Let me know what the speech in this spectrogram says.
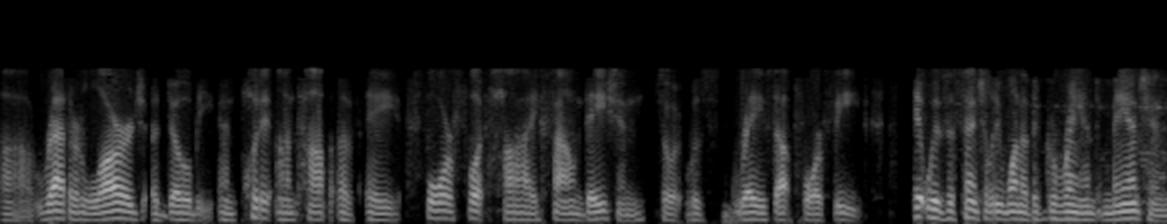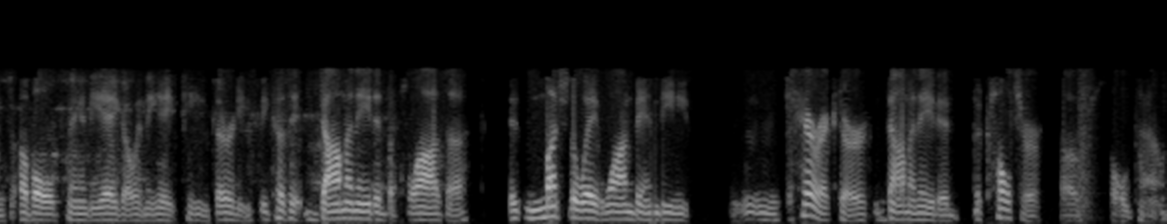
uh, rather large adobe and put it on top of a four foot high foundation, so it was raised up four feet. It was essentially one of the grand mansions of old San Diego in the 1830s because it dominated the plaza, much the way Juan Bandini's mm, character dominated the culture of Old Town.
